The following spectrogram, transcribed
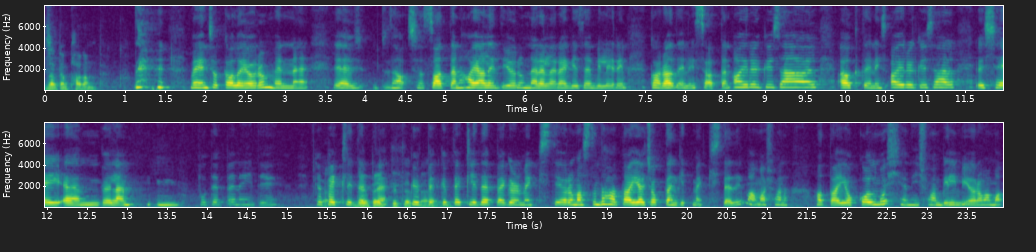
Zaten param da yok. Ben çok alıyorum. Ben e, e, za- zaten hayal ediyorum nerelere gezebilirim. Karadeniz zaten ayrı güzel, Akdeniz ayrı güzel. E, Şey em, böyle bu tepe neydi? Göbekli Tepe. Göbekli Tepe. Göbe, Göbekli Tepe görmek istiyorum. Aslında Hatay'a çoktan gitmek istedim ama şu an Hatay yok olmuş. Yani şu an bilmiyorum ama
